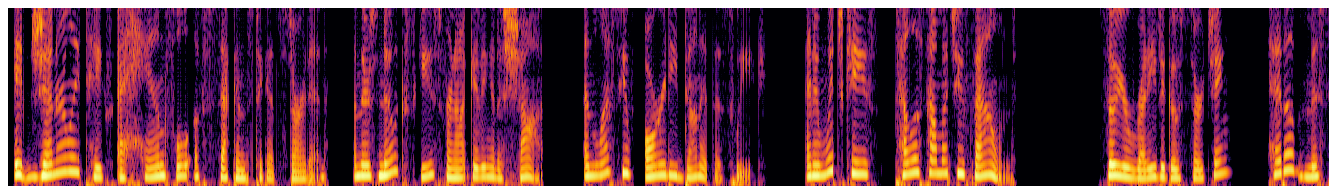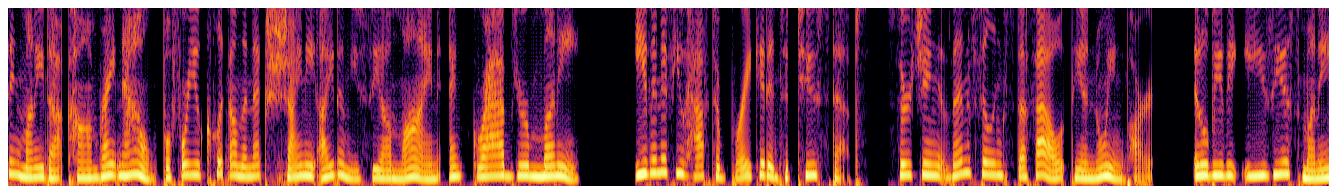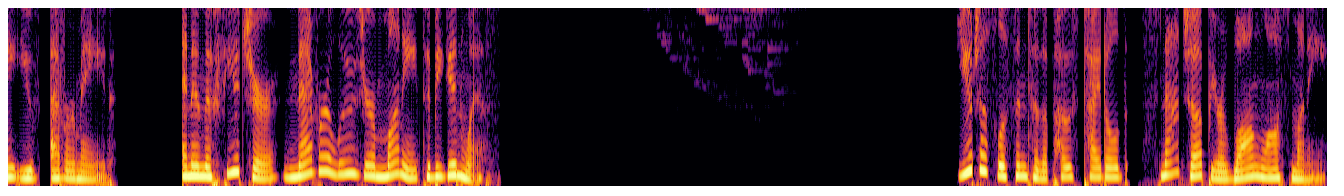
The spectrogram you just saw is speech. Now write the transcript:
It generally takes a handful of seconds to get started, and there's no excuse for not giving it a shot, unless you've already done it this week. And in which case, tell us how much you found. So you're ready to go searching? Hit up missingmoney.com right now before you click on the next shiny item you see online and grab your money. Even if you have to break it into two steps, searching, then filling stuff out, the annoying part, it'll be the easiest money you've ever made. And in the future, never lose your money to begin with. You just listened to the post titled Snatch Up Your Long Lost Money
